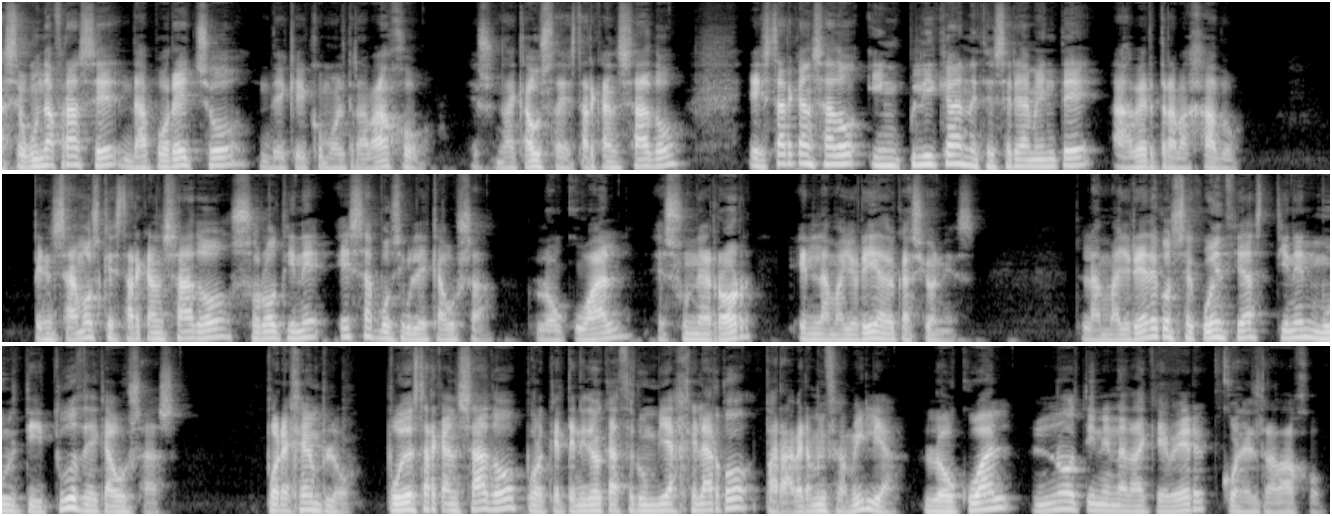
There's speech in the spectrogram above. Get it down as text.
segunda frase da por hecho de que como el trabajo es una causa de estar cansado, estar cansado implica necesariamente haber trabajado. Pensamos que estar cansado solo tiene esa posible causa, lo cual es un error en la mayoría de ocasiones. La mayoría de consecuencias tienen multitud de causas. Por ejemplo, puedo estar cansado porque he tenido que hacer un viaje largo para ver a mi familia, lo cual no tiene nada que ver con el trabajo.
